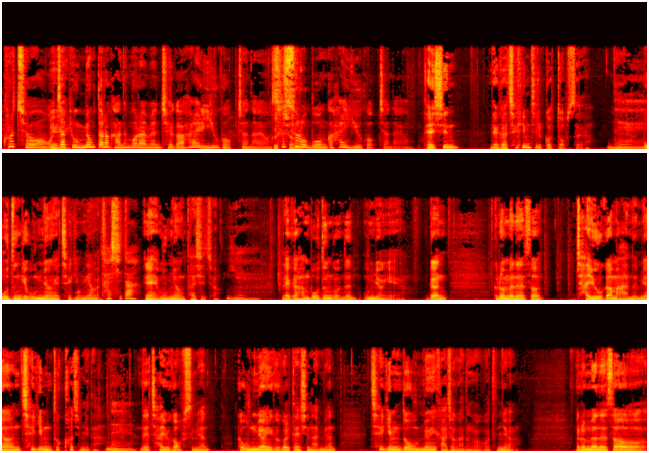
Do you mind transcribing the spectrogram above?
그렇죠. 네. 어차피 운명 따라 가는 거라면 제가 할 이유가 없잖아요. 그렇죠. 스스로 무언가 할 이유가 없잖아요. 대신 내가 책임질 것도 없어요. 네. 모든 게 운명의 책임인 운명 거죠. 탓이다. 예, 운명 탓이죠. 예. 내가 한 모든 거는 운명이에요. 그러니까 그런 면에서 자유가 많으면 책임도 커집니다. 네. 근데 자유가 없으면 그러니까 운명이 그걸 대신하면 책임도 운명이 가져가는 거거든요. 그런 면에서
